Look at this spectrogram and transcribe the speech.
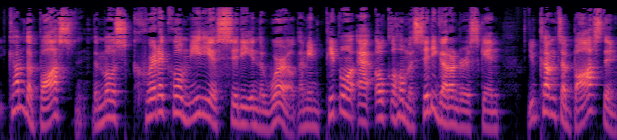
You come to Boston, the most critical media city in the world. I mean, people at Oklahoma City got under his skin. You come to Boston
